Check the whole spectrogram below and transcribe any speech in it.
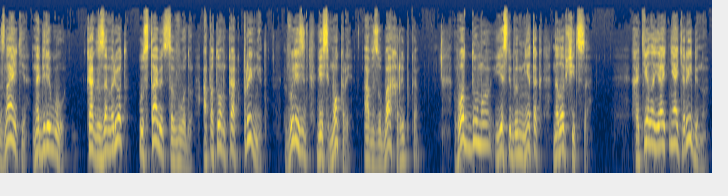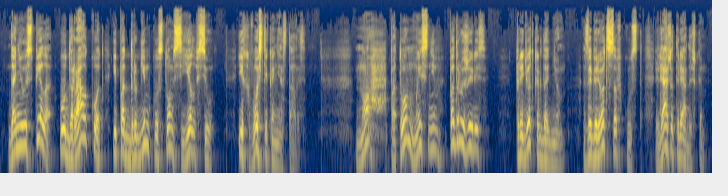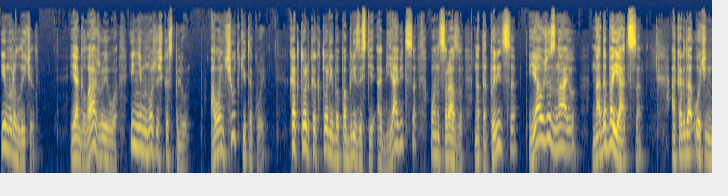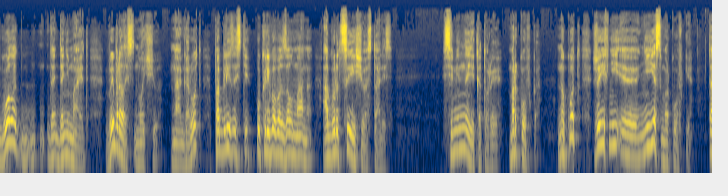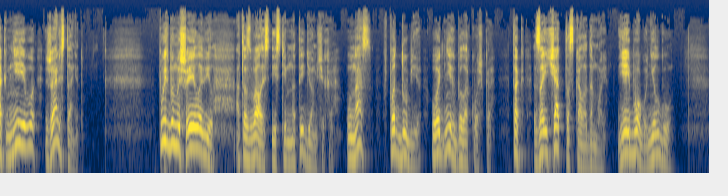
Знаете, на берегу, как замрет, уставится в воду, а потом как прыгнет, вылезет весь мокрый, а в зубах рыбка. Вот думаю, если бы мне так наловчиться. Хотела я отнять рыбину, да не успела, удрал кот и под другим кустом съел всю. И хвостика не осталось. Но потом мы с ним подружились. Придет, когда днем, заберется в куст, ляжет рядышком и мурлычет. Я глажу его и немножечко сплю. А он чуткий такой. Как только кто-либо поблизости объявится, он сразу натопырится. Я уже знаю, надо бояться а когда очень голод донимает, выбралась ночью на огород поблизости у кривого залмана, огурцы еще остались. Семенные которые, морковка. Но кот же их не, э, не ест морковки, так мне его жаль станет. Пусть бы мышей ловил, отозвалась из темноты Демчиха. У нас в поддубье у одних была кошка, так зайчат таскала домой. Ей-богу, не лгу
